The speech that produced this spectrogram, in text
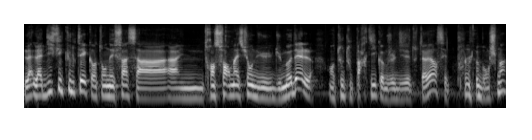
la, difficulté quand on est face à, une transformation du, modèle, en tout ou partie, comme je le disais tout à l'heure, c'est de prendre le bon chemin.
